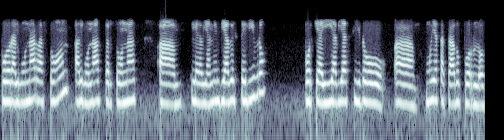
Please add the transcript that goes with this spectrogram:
Por alguna razón, algunas personas le habían enviado este libro porque ahí había sido ah, muy atacado por los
